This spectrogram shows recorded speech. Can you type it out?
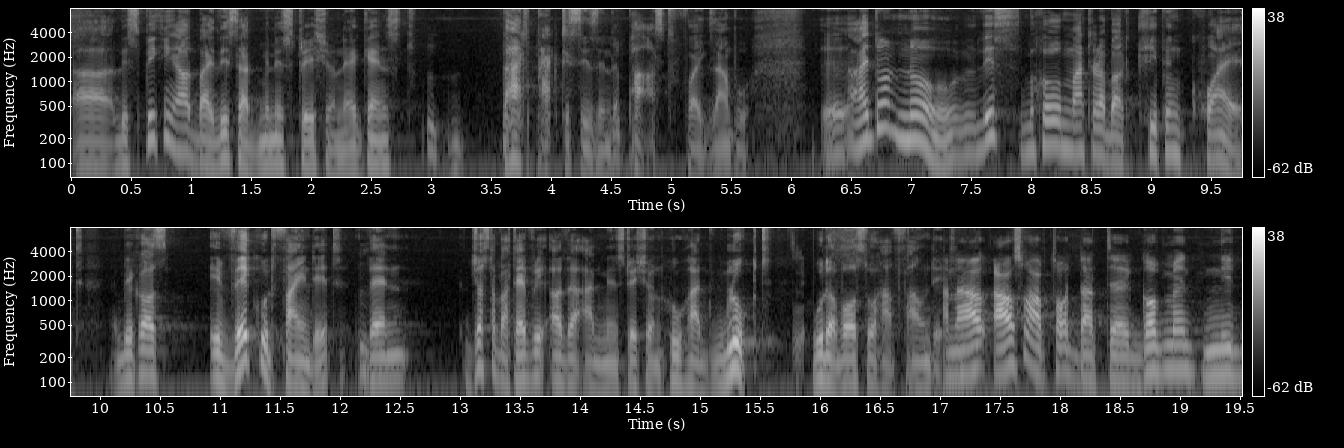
Uh, the speaking out by this administration against bad practices in the past, for example, uh, I don't know this whole matter about keeping quiet, because if they could find it, then just about every other administration who had looked would have also have found it. And I, I also have thought that uh, government need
